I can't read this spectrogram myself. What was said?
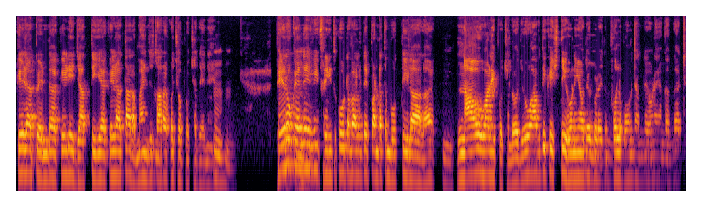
ਕਿਹੜਾ ਪਿੰਡ ਆ? ਕਿਹੜੀ ਜਾਤੀ ਆ? ਕਿਹੜਾ ਧਰਮ ਹੈ ਇੰਜ ਸਾਰਾ ਕੁਝ ਉਹ ਪੁੱਛਦੇ ਨੇ। ਫਿਰ ਉਹ ਕਹਿੰਦੇ ਵੀ ਫਰੀਦਕੋਟ ਵੱਲ ਦੇ ਪੰਡਤ ਮੋਤੀ ਲਾਲ ਆ ਨਾਓ ਵਾਲੇ ਪੁੱਛ ਲਓ ਜੋ ਆਪਦੀ ਕਿਸ਼ਤੀ ਹੋਣੀ ਆ ਉਹਦੇ ਕੋਲੇ ਫੁੱਲ ਪਾਉਣ ਜਾਂਦੇ ਹੋਣੇ ਆ ਗੰਗਾ 'ਚ।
